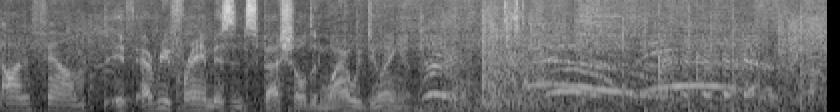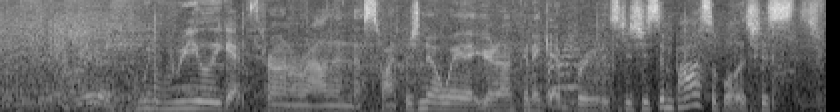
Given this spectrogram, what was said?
on film. If every frame isn't special, then why are we doing it? We really get thrown around in this one. There's no way that you're not going to get bruised. It's just impossible. It's just,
